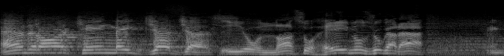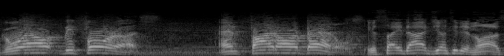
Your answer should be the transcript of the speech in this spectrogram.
and that our king may judge us e o nosso rei nos julgará, and go out before us and fight our battles. e sairá diante de nós,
